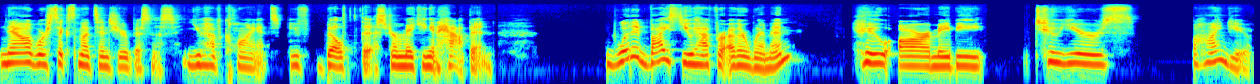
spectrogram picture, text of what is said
now we're six months into your business. You have clients. You've built this. You're making it happen. What advice do you have for other women who are maybe two years behind you,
